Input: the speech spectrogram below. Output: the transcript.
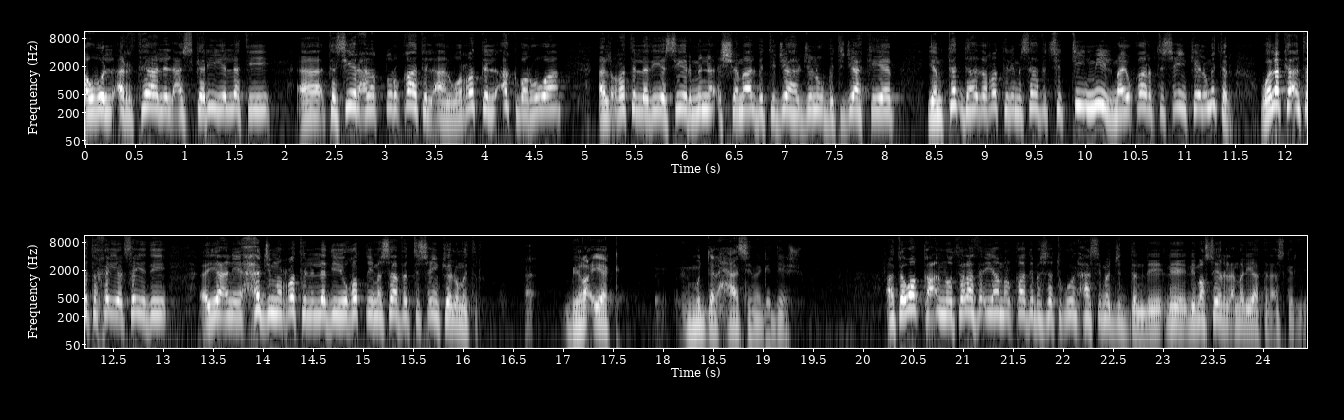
أو الأرتال العسكرية التي آه، تسير على الطرقات الآن. والرتل الأكبر هو الرتل الذي يسير من الشمال باتجاه الجنوب باتجاه كييف يمتد هذا الرتل لمسافة 60 ميل ما يقارب 90 كيلومتر. ولك أن تتخيل سيدي يعني حجم الرتل الذي يغطي مسافة 90 كيلومتر. أه، برأيك المدة الحاسمة قديش؟ أتوقع أنه ثلاث أيام القادمة ستكون حاسمة جدا لمصير العمليات العسكرية.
